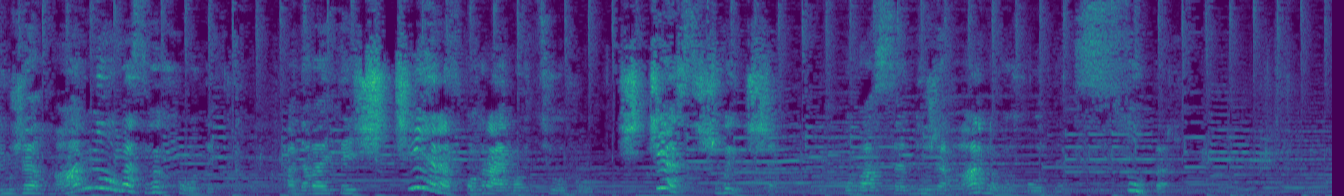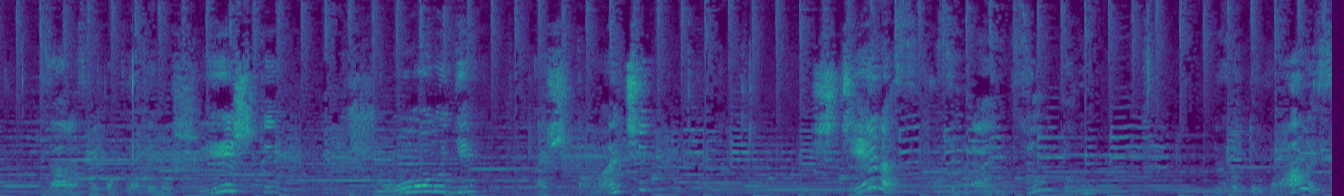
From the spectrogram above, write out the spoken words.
дуже гарно у вас виходить. А давайте ще раз пограємо в цю гру. Ще швидше. У вас все дуже гарно виходить. Супер! Зараз ми покладемо шишки, жолуді, каштанчик. І ще раз зіграємо цю Приготувались?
